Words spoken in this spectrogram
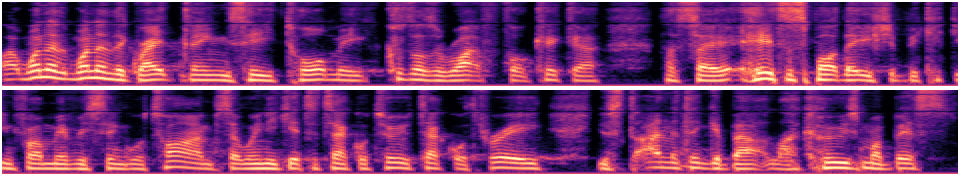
like one of one of the great things he taught me because I was a right foot kicker. So here's the spot that you should be kicking from every single time. So when you get to tackle two, tackle three, you're starting to think about like who's my best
